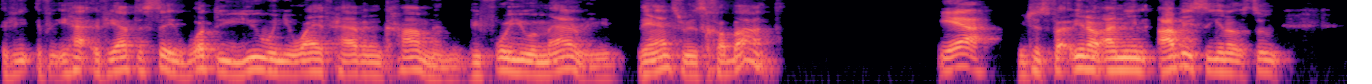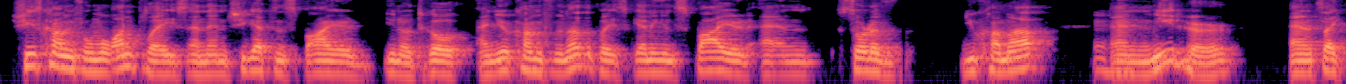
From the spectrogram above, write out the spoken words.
if you if you ha- if you have to say what do you and your wife have in common before you were married, the answer is Chabad, Yeah, which is you know I mean obviously you know so she's coming from one place and then she gets inspired you know to go and you're coming from another place getting inspired and sort of you come up Mhm. and meet her and it's like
